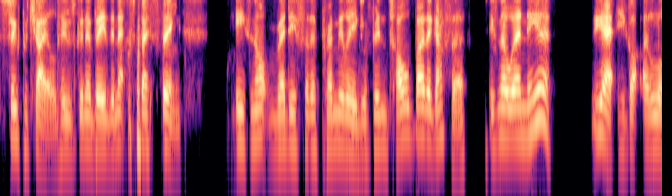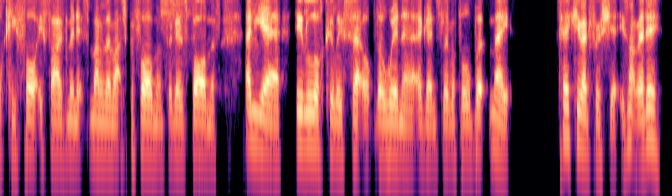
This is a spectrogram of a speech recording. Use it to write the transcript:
super child who's going to be the next best thing. He's not ready for the Premier League. We've been told by the gaffer he's nowhere near yeah, he got a lucky 45 minutes man of the match performance against Bournemouth. And yeah, he luckily set up the winner against Liverpool. But mate, take your head for a shit. He's not ready.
